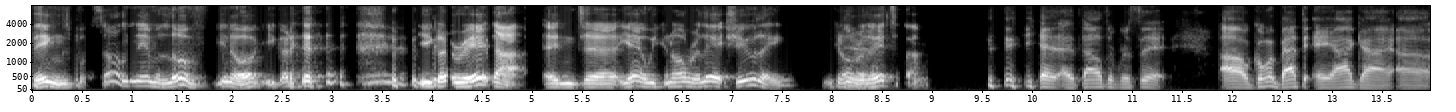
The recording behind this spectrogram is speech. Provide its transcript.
things. But it's all in the name of love, you know. You gotta you gotta rate that, and uh, yeah, we can all relate. Surely, we can all yeah. relate to that. yeah, a thousand percent. Uh, going back to AI guy, uh,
